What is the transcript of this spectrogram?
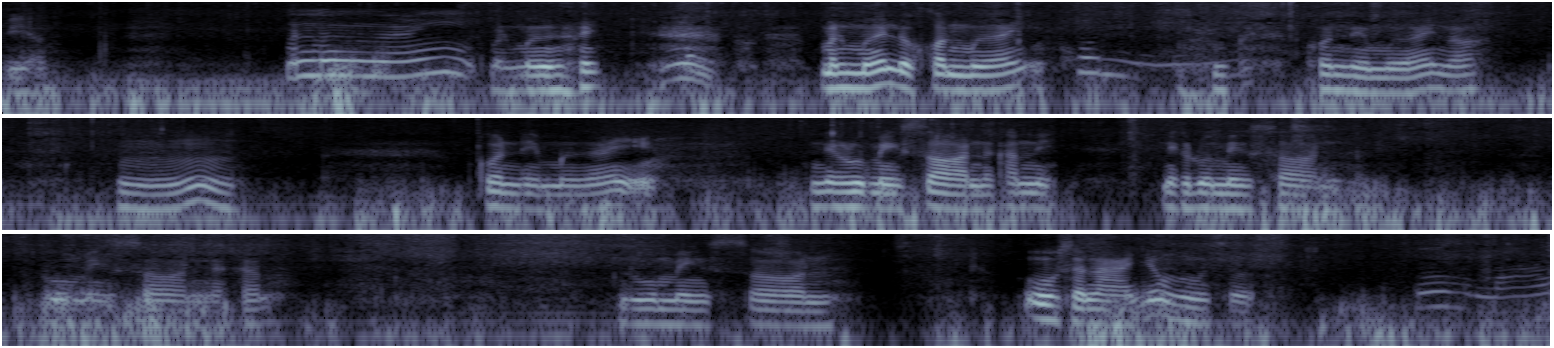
เปียงมันมือไงมันเมื่อยมันเมื่อยหรือคนเมื่อยคนคนในเมื่อยเนาะอืมคนในเมื่อยนี่รูปเมงซอนนะครับ นี่นี่ก็รูปเมงซอนรูปเมงซอนนะครับรูปเมงซอนโอ้สลายยุ่งหูสดเออมันร้าย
